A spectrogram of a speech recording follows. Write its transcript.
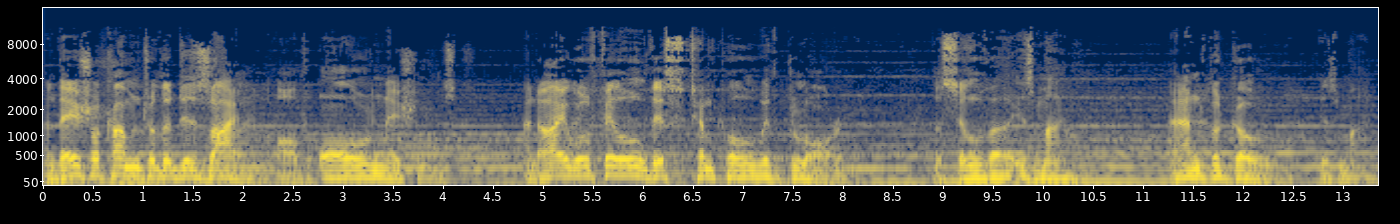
and they shall come to the desire of all nations, and I will fill this temple with glory. The silver is mine, and the gold is mine.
